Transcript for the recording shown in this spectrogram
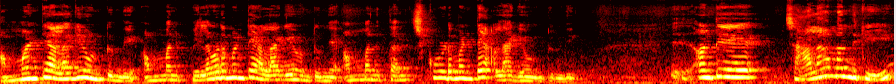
అమ్మ అంటే అలాగే ఉంటుంది. అమ్మని పిలవడం అంటే అలాగే ఉంటుంది. అమ్మని తలుచుకోవడం అంటే అలాగే ఉంటుంది. అంటే చాలామందికి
